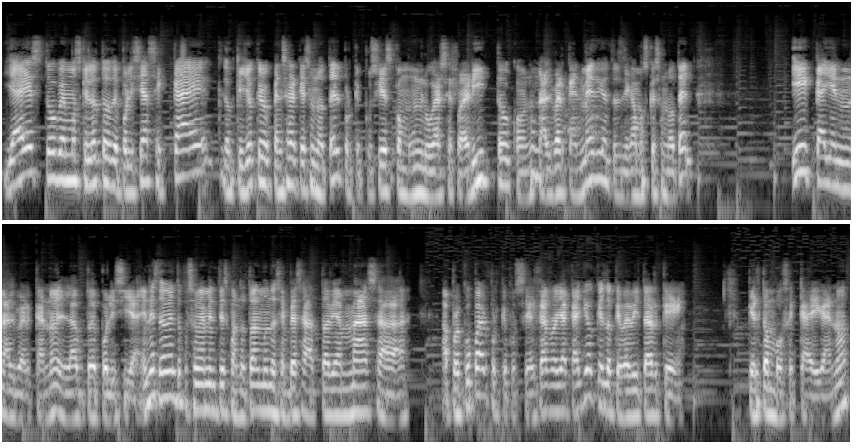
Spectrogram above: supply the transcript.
Y a esto vemos que el auto de policía se cae, lo que yo quiero pensar que es un hotel, porque pues sí es como un lugar cerradito, con una alberca en medio, entonces digamos que es un hotel. Y cae en una alberca, ¿no? El auto de policía. En este momento pues obviamente es cuando todo el mundo se empieza todavía más a, a preocupar, porque pues el carro ya cayó, que es lo que va a evitar que, que el tombo se caiga, ¿no?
